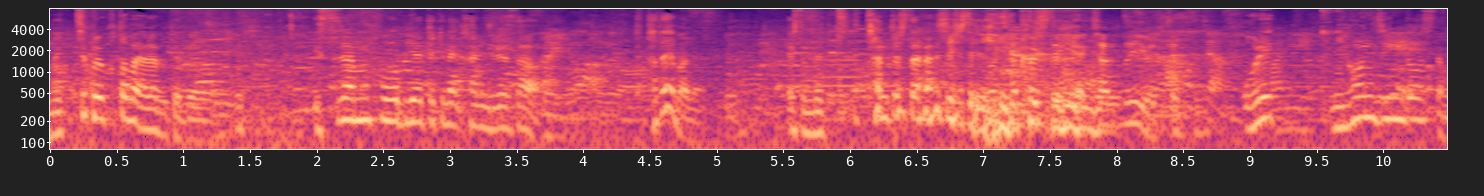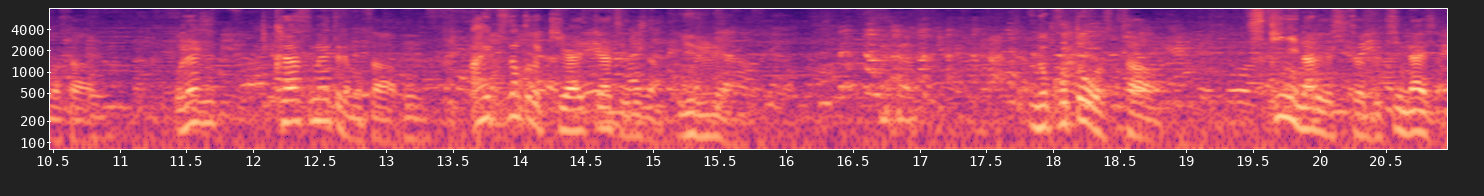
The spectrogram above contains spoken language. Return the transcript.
めっちゃこれ言葉選ぶけどイスラムフォービア的な感じでさ例えばねえめっちゃちゃんとした話していい？こしてみちゃんといいよ。俺日本人同士でもさ同じクラスメートでもさ、あいつのこと嫌いってやついるじゃん。いるね。のことをさ好きになる必要は別にないじゃん。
